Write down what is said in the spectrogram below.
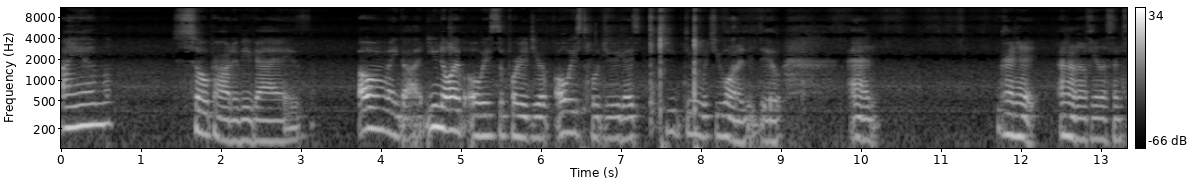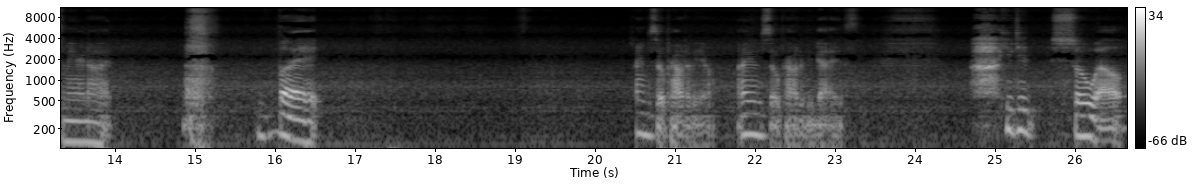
I am so proud of you guys. Oh my god. You know I've always supported you. I've always told you you guys keep doing what you wanted to do. And granted, I don't know if you listen to me or not. but I'm so proud of you. I am so proud of you guys. You did so well.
